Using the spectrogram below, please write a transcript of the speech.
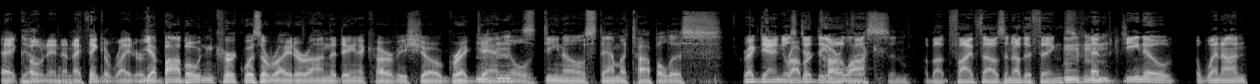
at Conan, and I think a writer. Yeah, Bob Odenkirk was a writer on the Dana Carvey show. Greg Mm-hmm. Daniels, Dino Stamatopoulos. Greg Daniels Robert did the Carlock. Office and about five thousand other things. Mm-hmm. and Dino went on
